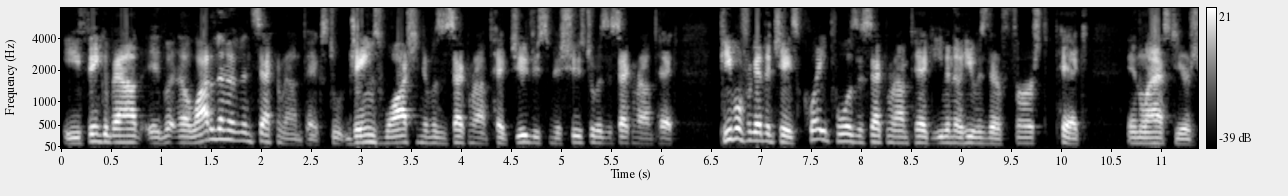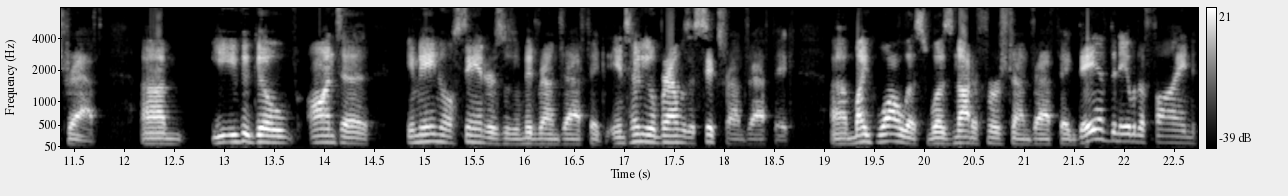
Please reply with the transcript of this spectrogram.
You think about it, a lot of them have been second round picks. James Washington was a second round pick. Juju Smith Schuster was a second round pick. People forget that Chase Claypool was a second round pick, even though he was their first pick in last year's draft. Um, you, you, could go on to Emmanuel Sanders was a mid round draft pick. Antonio Brown was a sixth round draft pick. Uh, Mike Wallace was not a first round draft pick. They have been able to find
